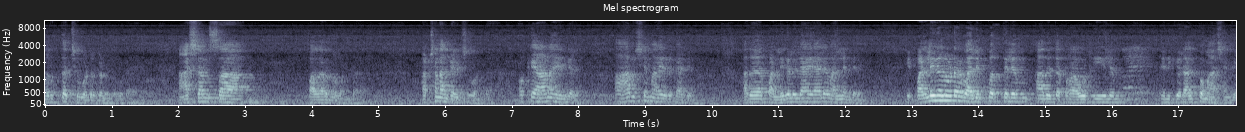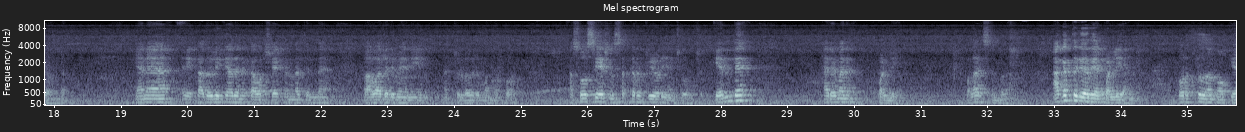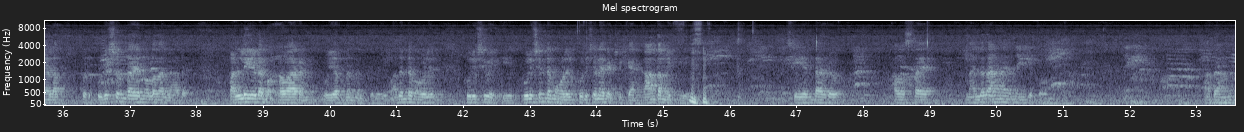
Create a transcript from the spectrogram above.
നൃത്തച്ചുവടുകളിലൂടെ ആശംസ പകർന്നുകൊണ്ട് ഭക്ഷണം കഴിച്ചുകൊണ്ട് ഒക്കെയാണ് എങ്കിൽ ആവശ്യമായൊരു കാര്യം. അത് പള്ളികളിലായാലും അല്ലെങ്കിലും ഈ പള്ളികളുടെ വലിപ്പത്തിലും അതിന്റെ പ്രൗഢിയിലും എനിക്കൊരല്പം ആശങ്കയുണ്ട്. ഞാൻ ഈ കതോലിക്കാതിന് കവർശേഖരണത്തിന് പാവാതിരുമേനയും മറ്റുള്ളവരും വന്നപ്പോൾ അസോസിയേഷൻ സെക്രട്ടറിയോട് ഞാൻ ചോദിച്ചു എന്റെ അരമന പള്ളി വളരെ സിമ്പിളാണ്. അകത്ത് കയറിയാൽ പള്ളിയാണ്. പുറത്ത് നിന്ന് നോക്കിയാൽ ഒരു കുരിശുണ്ട് എന്നുള്ളതല്ലാതെ പള്ളിയുടെ മുഖവാരം ഉയർന്നു നിൽക്കുകയും അതിന്റെ മുകളിൽ കുരിശ് വെക്കുകയും കുരിശിന്റെ മുകളിൽ കുരിശിനെ രക്ഷിക്കാൻ കാന്തം വയ്ക്കുകയും ചെയ്യേണ്ട ഒരു അവസ്ഥ നല്ലതാണ് എന്ന് എനിക്ക് തോന്നുന്നു. അതാണ്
